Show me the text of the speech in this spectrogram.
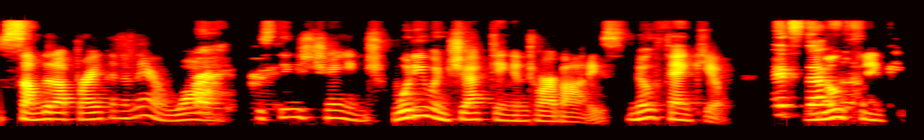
summed it up right then and there. Why? Right, right. Because things change. What are you injecting into our bodies? No, thank you. It's definitely, no, thank you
